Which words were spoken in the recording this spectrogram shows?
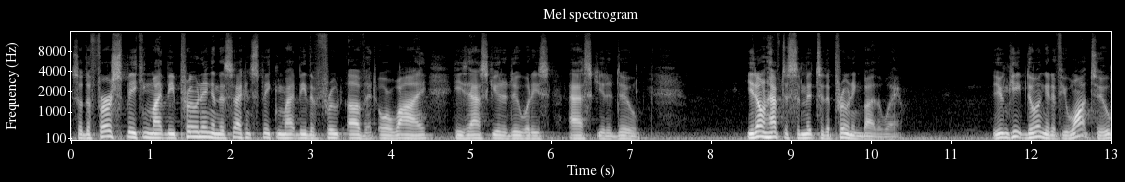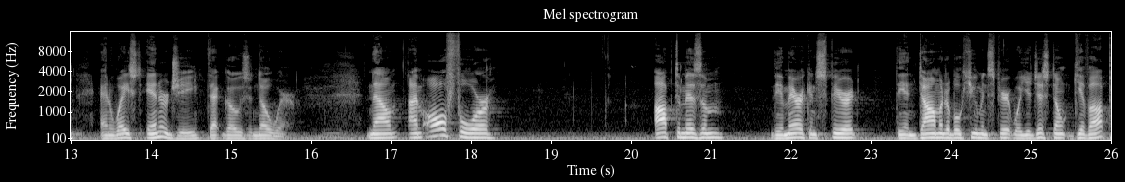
So the first speaking might be pruning, and the second speaking might be the fruit of it, or why he's asked you to do what he's asked you to do. You don't have to submit to the pruning, by the way. You can keep doing it if you want to and waste energy that goes nowhere. Now, I'm all for optimism, the American spirit, the indomitable human spirit where you just don't give up.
